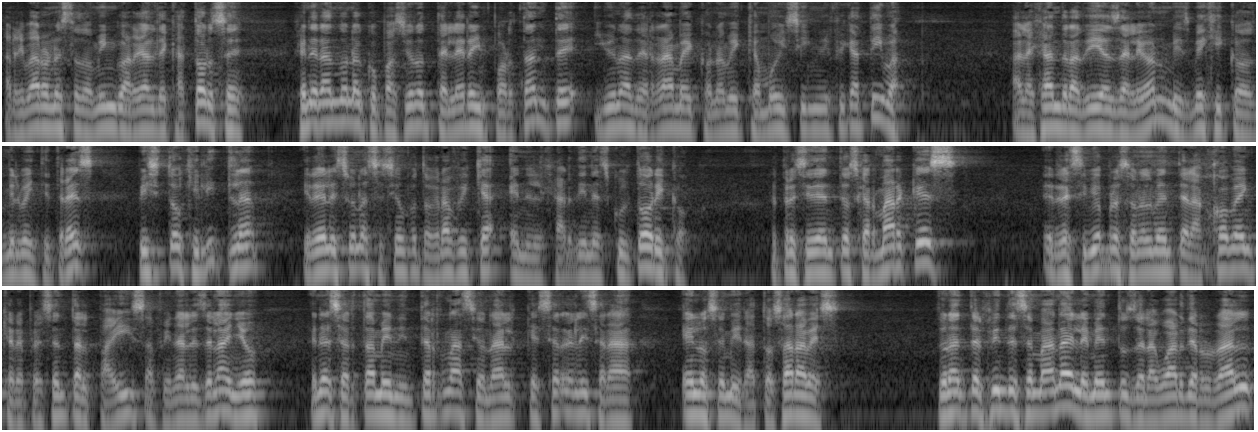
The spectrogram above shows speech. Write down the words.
arribaron este domingo a Real de 14 generando una ocupación hotelera importante y una derrama económica muy significativa. Alejandra Díaz de León, Miss México 2023, visitó Gilitla y realizó una sesión fotográfica en el Jardín Escultórico. El presidente Oscar Márquez eh, recibió personalmente a la joven que representa al país a finales del año en el certamen internacional que se realizará en los Emiratos Árabes. Durante el fin de semana, elementos de la Guardia Rural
